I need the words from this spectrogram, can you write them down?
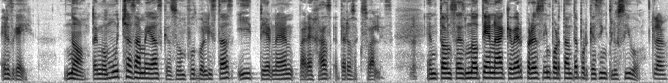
eres gay. No, tengo muchas amigas que son futbolistas y tienen parejas heterosexuales. Entonces no tiene nada que ver, pero es importante porque es inclusivo. Claro.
